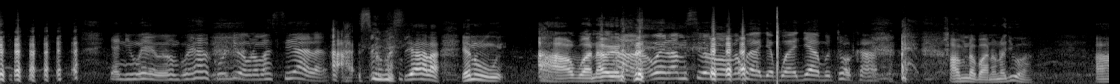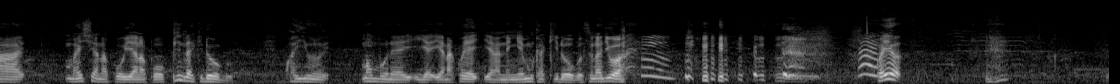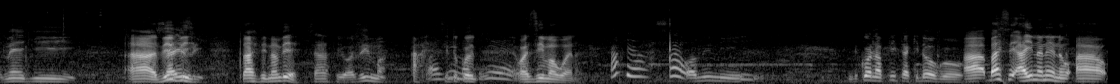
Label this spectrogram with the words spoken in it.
Yaani wewe mambo yako unajua una masiala. Ah, sio masiala yaani, ah bwana wewe Ah, wewe la msiwe mambo yako ya ajabu ajabu toka hapa. hamna bwana, unajua ah, maisha yanapo yanapopinda kidogo, kwa hiyo mambo yanakuwa ya- yanakuwa ya- yananengemka kidogo, si unajua kwa hiyo Meji. ah, vipi? Safi, niambie. safi wazima? Ah, si tuko wazima bwana. Haya, sawa. Mimi nilikuwa napita kidogo. Ah, basi haina neno. Ah,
